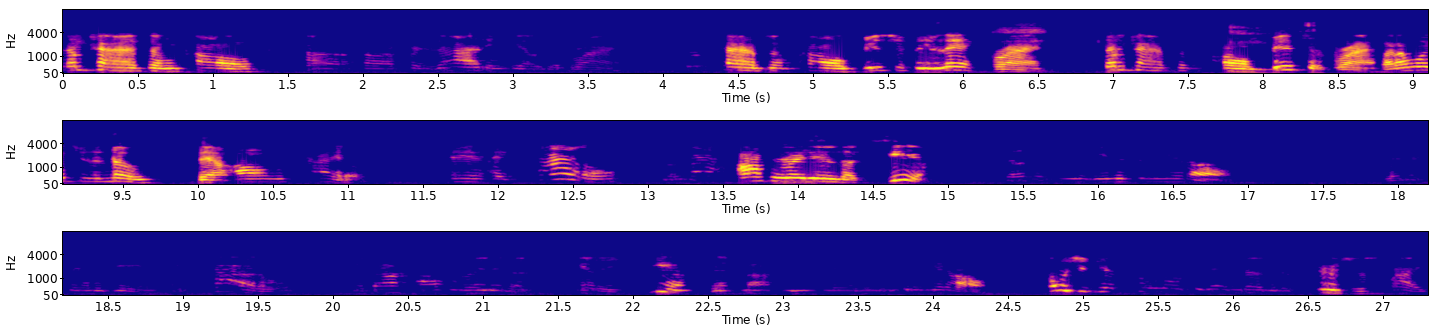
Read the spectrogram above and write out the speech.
Sometimes I'm called uh, uh, Presiding Elder Brian. Sometimes I'm called Bishop Elect Brian. Sometimes I'm called Bishop Brian. But I want you to know they're all titles. And a title without operating in a gift doesn't mean anything at all. Let me say it again. A title without operating in a, gift does not mean anything at all. I want you to just hold on to that nugget of spiritual spice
